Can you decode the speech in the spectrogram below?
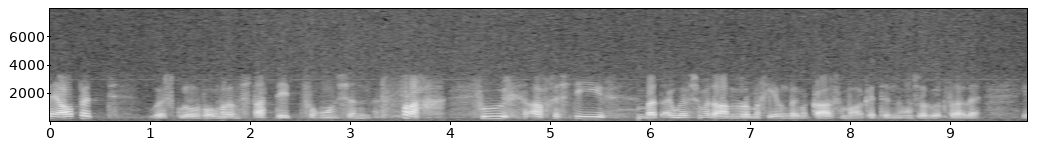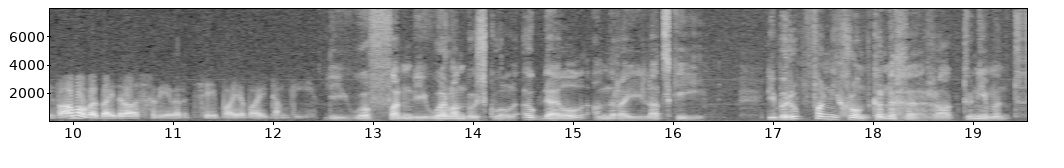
gehelp het. Hoërskool Wolmaranstad het vir ons 'n vrag voer afgestuur wat ouers sommer daar in hulle omgewing bymekaar gemaak het en ons wil ook vir hulle en vir almal wat bydraes gelewer het sê baie baie dankie. Die hoof van die Hoërlandbou skool Oakdale, Andrei Latsky. Die beroep van die grondkundige raak toenemend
